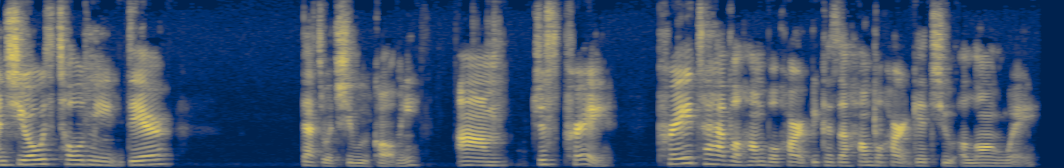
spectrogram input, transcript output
And she always told me, Dear, that's what she would call me. Um, just pray pray to have a humble heart because a humble heart gets you a long way.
